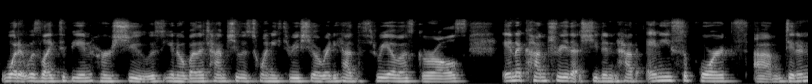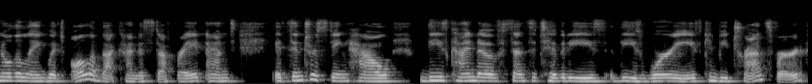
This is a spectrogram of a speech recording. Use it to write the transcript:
what it was like to be in her shoes. You know, by the time she was 23, she already had the three of us girls in a country that she didn't have any supports, um, didn't know the language, all of that kind of stuff, right? And it's interesting how these kind of sensitivities, these worries can be transferred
